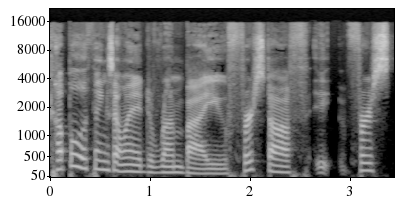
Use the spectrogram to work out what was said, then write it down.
Couple of things I wanted to run by you. First off, first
